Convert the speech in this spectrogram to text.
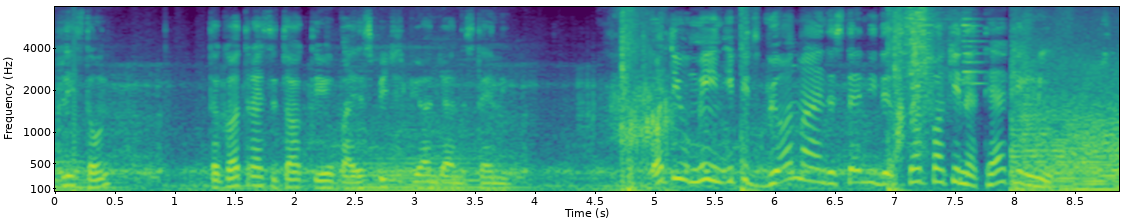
Please don't. The God tries to talk to you, but his speech is beyond your understanding. What do you mean? If it's beyond my understanding, then stop fucking attacking me.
